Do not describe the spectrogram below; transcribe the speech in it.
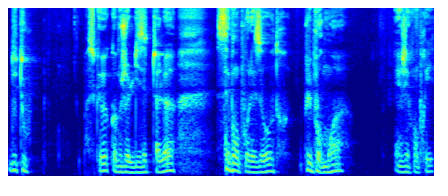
du tout. Parce que, comme je le disais tout à l'heure, c'est bon pour les autres, plus pour moi, et j'ai compris.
